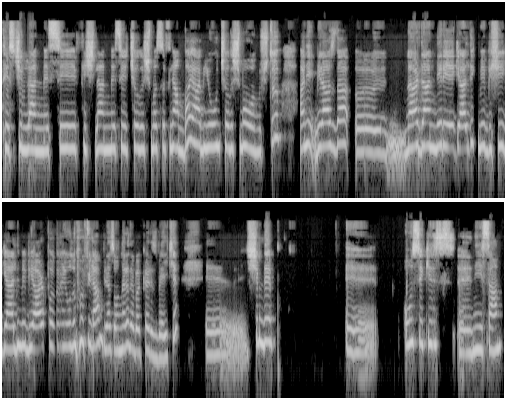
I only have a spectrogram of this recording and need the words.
tescillenmesi, fişlenmesi, çalışması falan bayağı bir yoğun çalışma olmuştu. Hani biraz da e, nereden nereye geldik mi, bir şey geldi mi, bir arpa yolu mu falan biraz onlara da bakarız belki. E, şimdi e, 18 e, Nisan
